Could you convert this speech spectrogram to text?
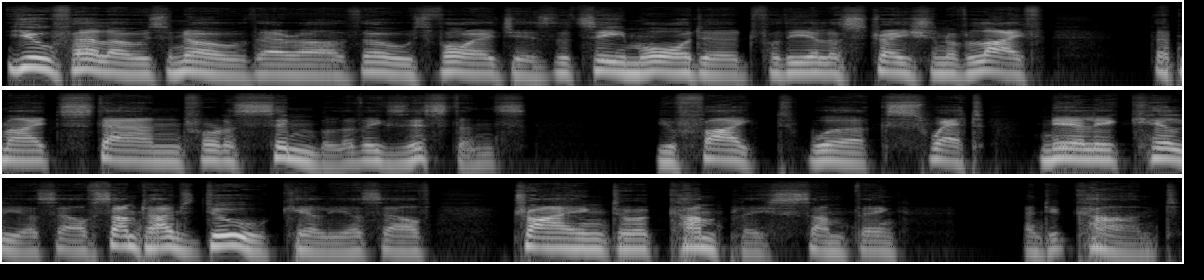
You fellows know there are those voyages that seem ordered for the illustration of life, that might stand for a symbol of existence. You fight, work, sweat, nearly kill yourself, sometimes do kill yourself, trying to accomplish something, and you can't.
